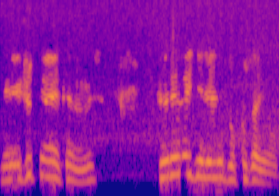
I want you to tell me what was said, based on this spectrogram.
mevcut yönetimimiz göreve geleli 9 ay oldu.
